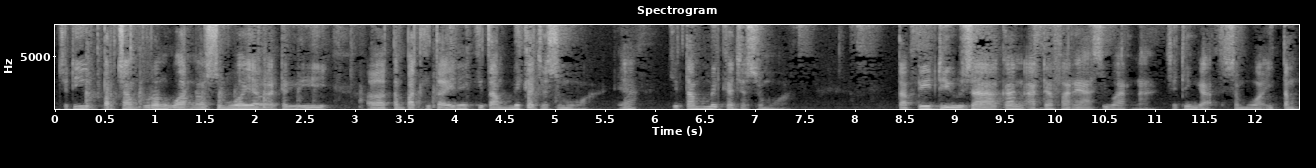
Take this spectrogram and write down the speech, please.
Jadi percampuran warna semua yang ada di uh, tempat kita ini kita mix aja semua ya. Kita mix aja semua tapi diusahakan ada variasi warna. Jadi nggak semua hitam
